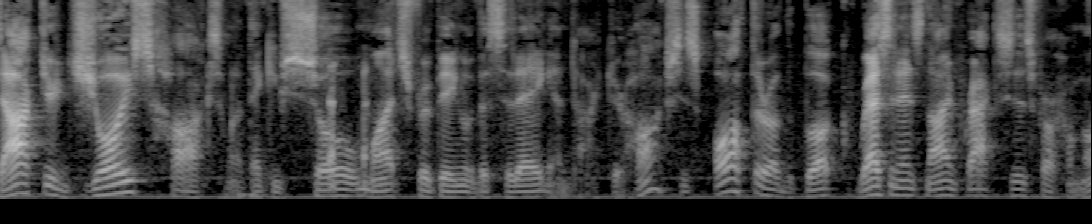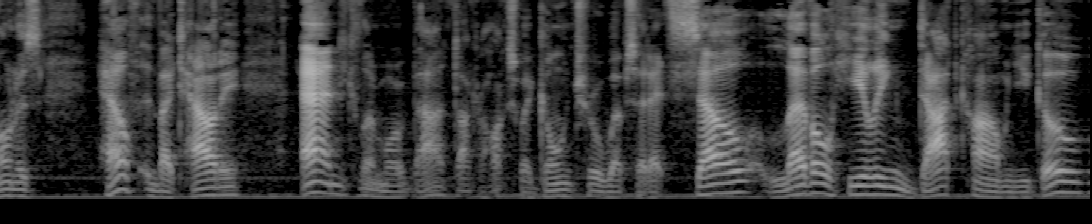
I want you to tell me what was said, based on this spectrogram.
Dr. Joyce Hawkes, I want to thank you so much for being with us today. And Dr. Hawkes is author of the book Resonance Nine Practices for Harmonious Health and Vitality. And you can learn more about Dr. Hawkes by going to her website at celllevelhealing.com. When you go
